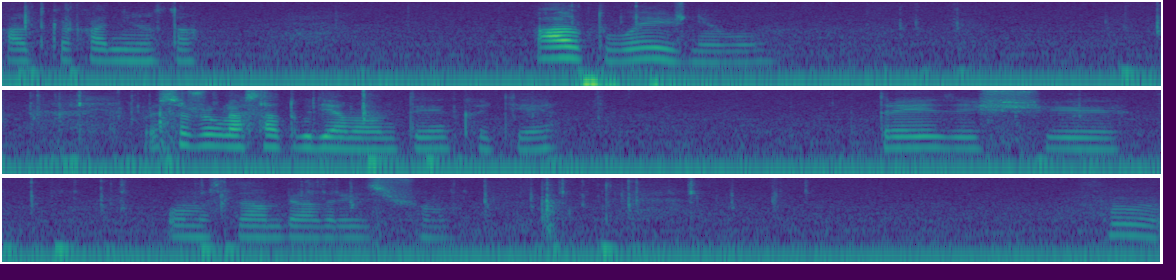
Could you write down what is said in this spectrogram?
Alt cacat din ăsta. Altul, ești nebun. Vreau să ajung la statul diamante, cât e? 31, să pe 31. Hmm.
